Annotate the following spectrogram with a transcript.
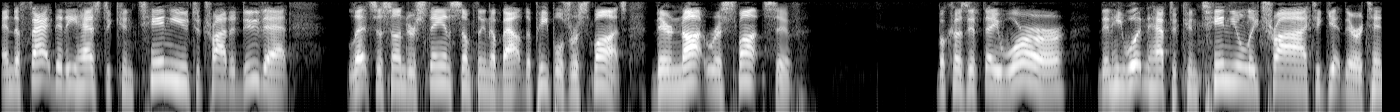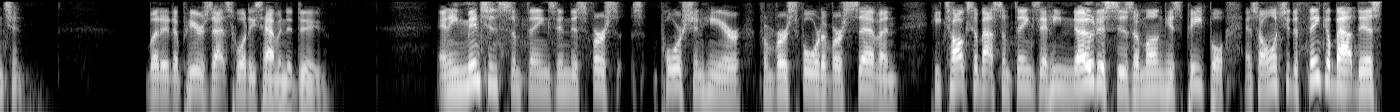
And the fact that he has to continue to try to do that lets us understand something about the people's response. They're not responsive. Because if they were, then he wouldn't have to continually try to get their attention but it appears that's what he's having to do. And he mentions some things in this first portion here from verse 4 to verse 7. He talks about some things that he notices among his people. And so I want you to think about this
